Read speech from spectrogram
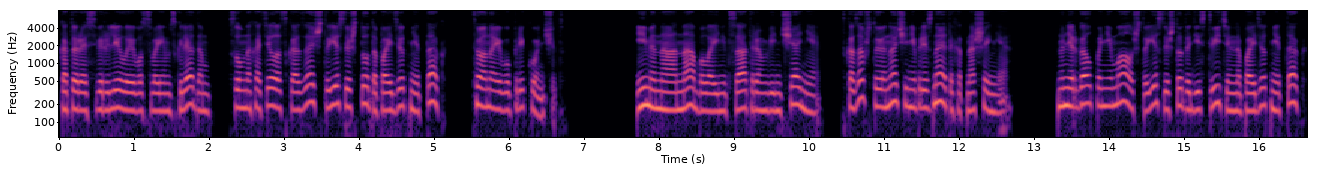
которая сверлила его своим взглядом, словно хотела сказать, что если что-то пойдет не так, то она его прикончит. Именно она была инициатором венчания, сказав, что иначе не признает их отношения. Но Нергал понимал, что если что-то действительно пойдет не так,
